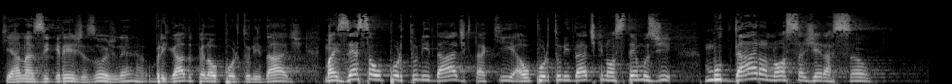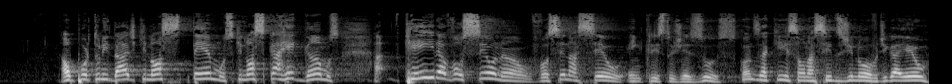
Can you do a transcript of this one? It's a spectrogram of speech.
que há nas igrejas hoje, né? Obrigado pela oportunidade. Mas essa oportunidade que está aqui, a oportunidade que nós temos de mudar a nossa geração, a oportunidade que nós temos, que nós carregamos, queira você ou não, você nasceu em Cristo Jesus? Quantos aqui são nascidos de novo? Diga eu.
